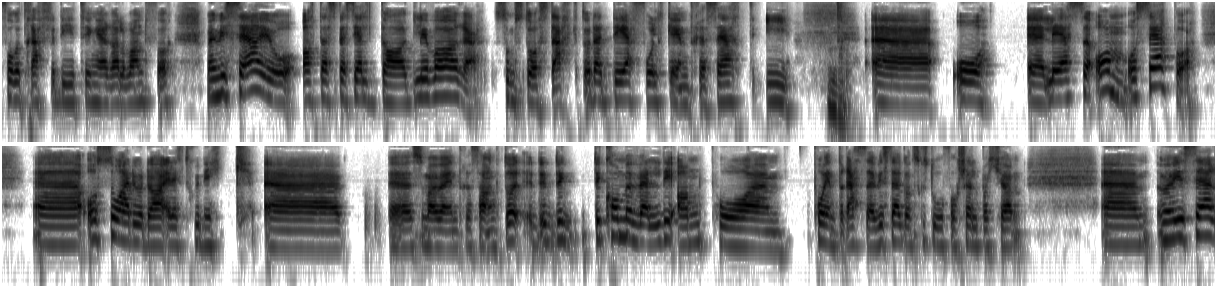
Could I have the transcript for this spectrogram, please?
for å treffe de ting er relevant for. Men vi ser jo at det er spesielt dagligvare som står sterkt, og det er det folk er interessert i mm. å lese om og se på. Eh, og så er det jo da elektronikk eh, eh, som er interessant. Det, det, det, kommer veldig an på, eh, på interesse. Vi ser ganske store forskjeller på kjønn. Men vi ser,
